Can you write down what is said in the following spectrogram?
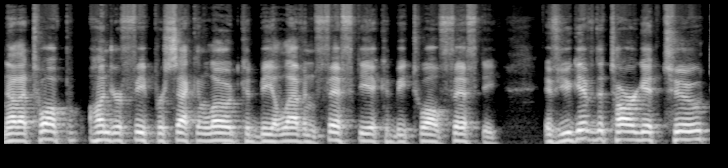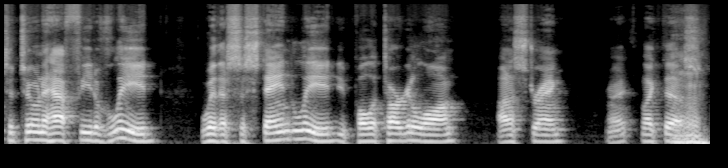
Now that 1,200 feet per second load could be 1150, it could be 1250. If you give the target two to two and a half feet of lead with a sustained lead, you pull a target along on a string, right? Like this, Mhm.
